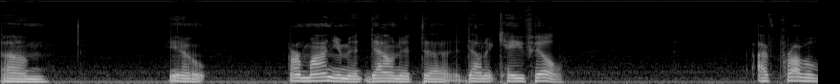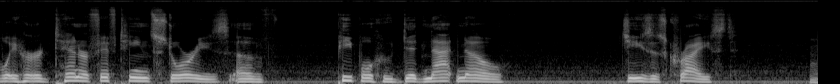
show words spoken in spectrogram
Um, you know, our monument down at uh, down at Cave Hill. I've probably heard 10 or 15 stories of people who did not know Jesus Christ hmm.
